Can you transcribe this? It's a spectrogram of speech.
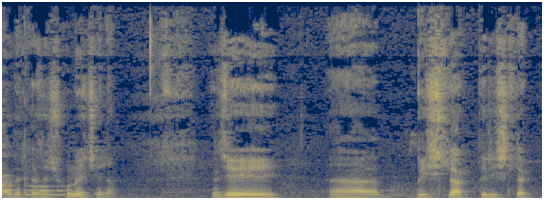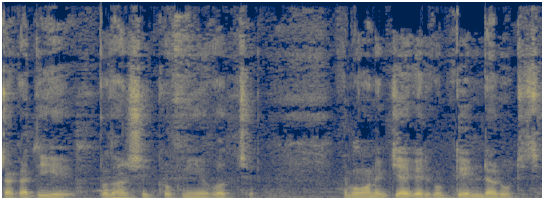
তাদের কাছে শুনেছিলাম যে বিশ লাখ, তিরিশ লাখ টাকা দিয়ে প্রধান শিক্ষক নিয়োগ হচ্ছে এবং অনেক জায়গায় এরকম টেন্ডার উঠেছে।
